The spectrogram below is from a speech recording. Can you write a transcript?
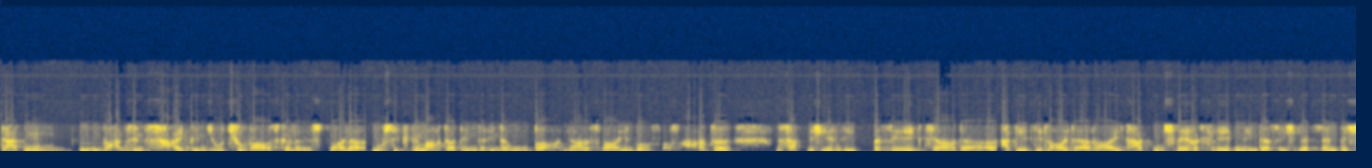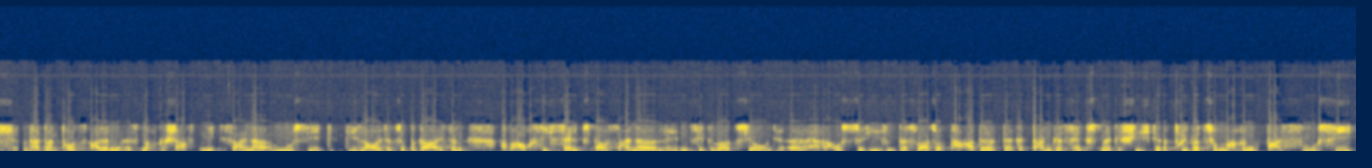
der hat einen Wahnsinns-Hype in YouTube ausgelöst, weil er Musik gemacht hat in der, in der U-Bahn. Ja, das war irgendwo auf Arte. Das hat mich irgendwie bewegt. Ja, der äh, hat die, die Leute erreicht, hat ein schweres Leben hinter sich letztendlich und hat dann trotz allem es noch geschafft, mit seiner Musik die Leute zu begeistern, aber auch sich selbst aus seiner Lebenssituation äh, herauszuhieven. Das war so Pate, der Gedanke, selbst eine Geschichte darüber zu machen, was Musik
